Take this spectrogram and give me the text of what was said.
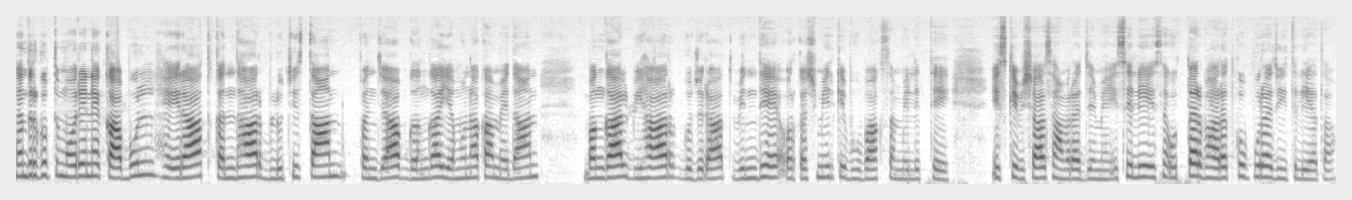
चंद्रगुप्त मौर्य ने काबुल, हेरात, कंधार, बलूचिस्तान, पंजाब, गंगा, यमुना का मैदान बंगाल, बिहार, गुजरात, विंध्य और कश्मीर के भूभाग सम्मिलित थे। इसके विशाल साम्राज्य में। इसीलिए इसने उत्तर भारत को पूरा जीत लिया था।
